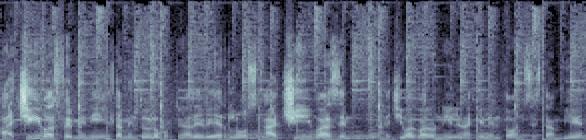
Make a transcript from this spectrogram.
a Chivas femenil, también tuve la oportunidad de verlos, a Chivas, en, Chivas varonil en aquel entonces también,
